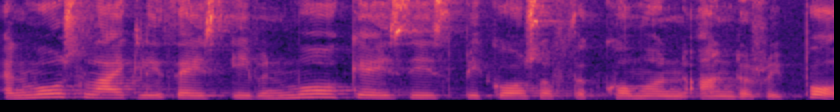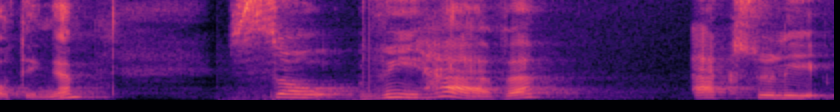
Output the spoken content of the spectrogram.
And most likely there's even more cases because of the common underreporting. So we have actually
